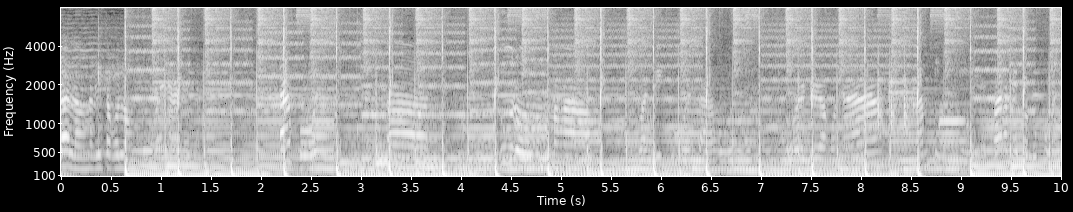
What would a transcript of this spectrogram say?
wala lang, nakita ko lang to, kaya na Tapos, um, siguro mga one week before sahod, order ako ng camping gear para may pag-upuan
